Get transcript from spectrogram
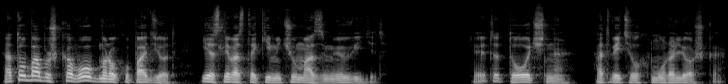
А то бабушка в обморок упадет, если вас такими чумазами увидит». «Это точно», — ответил хмуро Лешка.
